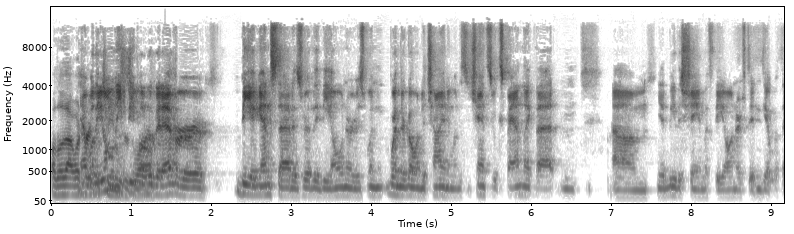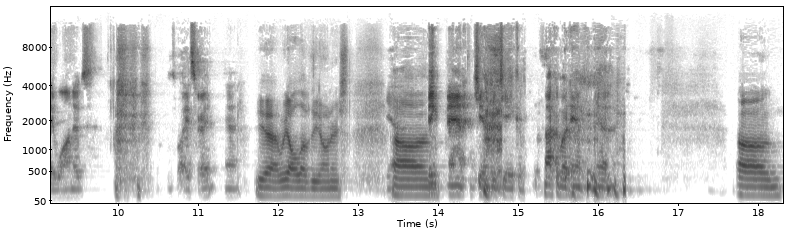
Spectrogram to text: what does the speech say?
Although that would yeah, well, the, the only people well. who could ever be against that is really the owners when when they're going to China when it's a chance to expand like that. And um, it'd be the shame if the owners didn't get what they wanted. Twice, right? Yeah. Yeah, we all love the owners. Yeah. Um, Big fan of Jeremy Jacob. talk about him. Yeah. Um,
